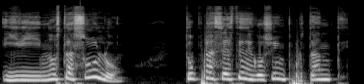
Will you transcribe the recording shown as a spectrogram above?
y no estás solo. Tú para hacer este negocio importante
